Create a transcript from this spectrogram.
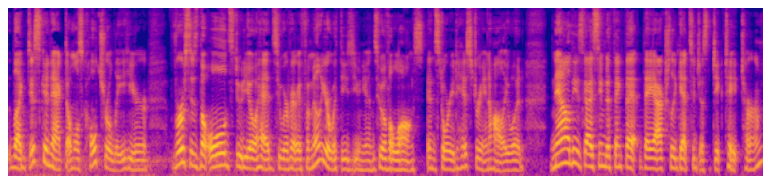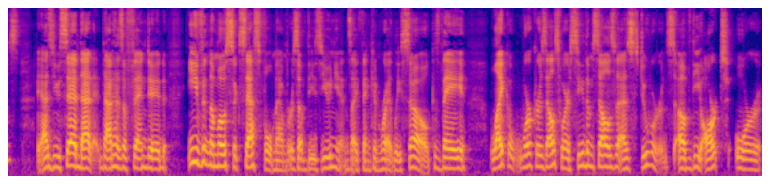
like disconnect almost culturally here versus the old studio heads who are very familiar with these unions who have a long and storied history in Hollywood. Now these guys seem to think that they actually get to just dictate terms. As you said that that has offended even the most successful members of these unions, I think, and rightly so, because they, like workers elsewhere, see themselves as stewards of the art or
